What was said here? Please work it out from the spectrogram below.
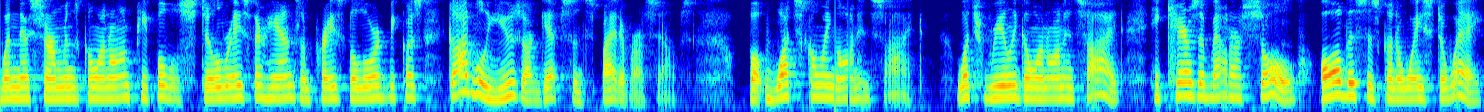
when there's sermons going on, people will still raise their hands and praise the Lord because God will use our gifts in spite of ourselves. But what's going on inside? What's really going on inside? He cares about our soul. All this is going to waste away.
